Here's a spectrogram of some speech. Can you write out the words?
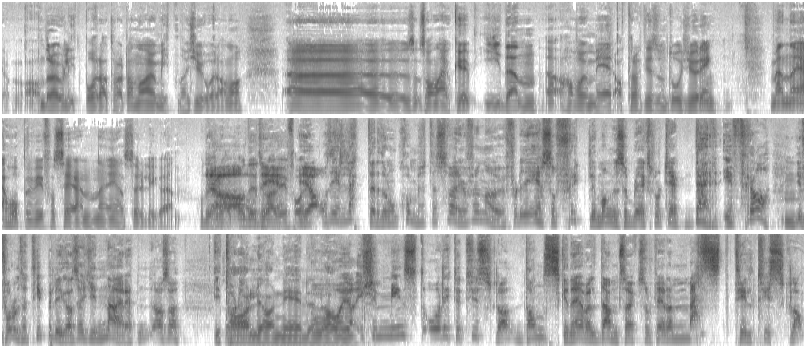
Han drar jo litt på åra etter hvert, han er jo midten av 20-åra nå. Eh, så han er jo ikke i den Han var jo mer attraktiv som 22-åring. Men jeg håper vi får se han i en større liga igjen. Og det, tror, jeg, og det tror jeg vi får. Ja, og det er lettere når de kommer til Sverige, skjønner du. For det er så fryktelig mange som blir eksportert derifra. Mm. I forhold til tippeligaen så er det ikke i nærheten. Altså, Italia, Nederland Å, ja, ikke minst, og litt til Tyskland. Danskene er vel dem som eksporterer mest til Tyskland.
